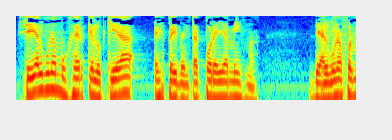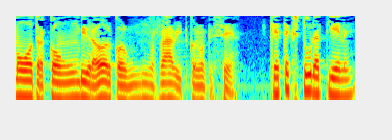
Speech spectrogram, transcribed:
si hay alguna mujer que lo quiera experimentar por ella misma, de alguna forma u otra, con un vibrador, con un rabbit, con lo que sea, ¿qué textura tiene?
